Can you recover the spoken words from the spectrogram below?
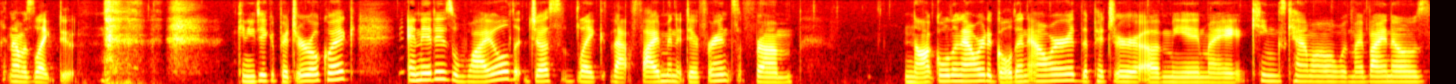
and I was like, dude, can you take a picture real quick? And it is wild, just like that five minute difference from not golden hour to golden hour. The picture of me in my King's camo with my binos,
